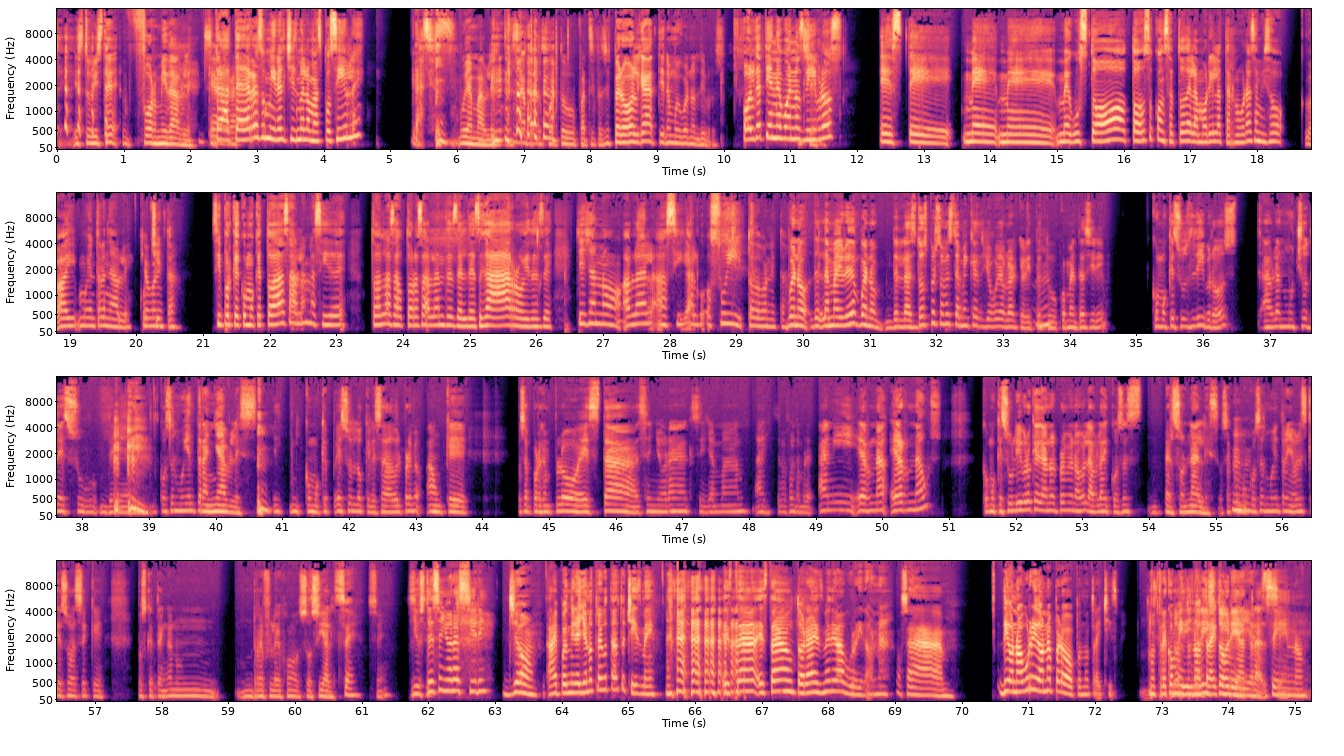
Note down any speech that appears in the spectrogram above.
sí. Estuviste formidable. Qué Traté de resumir el chisme lo más posible. Gracias. Muy amable por tu- por tu participación. Pero Olga tiene muy buenos libros. Olga tiene buenos Sí. libros. Este, me, me, me gustó todo su concepto del amor y la ternura. Se me hizo, ay, muy entrañable. Qué Conchita. bonita. Sí, porque como que todas hablan así de, todas las autoras hablan desde el desgarro y desde, y ella no, habla así algo sweet. Todo bonito. Bueno, de la mayoría, bueno, de las dos personas también que yo voy a hablar, que ahorita tú comentas, Siri, como que sus libros hablan mucho de su, de cosas muy entrañables. y, y como que eso es lo que les ha dado el premio, aunque, o sea, por ejemplo, esta señora que se llama, ay, se me fue el nombre, Annie Erna, Ernaus, como que su libro que ganó el premio Nobel habla de cosas personales, o sea, como cosas muy entrañables que eso hace que, pues, que tengan un, un reflejo social. Sí. Sí. ¿Y usted, señora Siri? Yo, ay, pues mira, yo no traigo tanto chisme. Esta, esta autora es medio aburridona. O sea, digo, no aburridona, pero pues no trae chisme. No trae comidilla. No, No trae historia atrás. sí, no.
